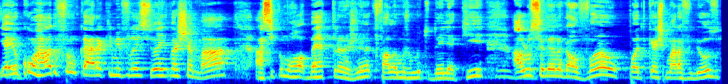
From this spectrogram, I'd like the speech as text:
E aí o Conrado foi um cara que me influenciou, a gente vai chamar, assim como o Roberto Tranjan, que falamos muito dele aqui, uhum. a Luciana Galvão, podcast maravilhoso,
